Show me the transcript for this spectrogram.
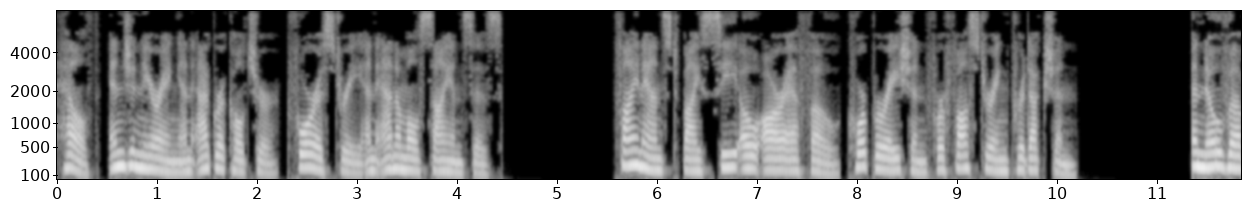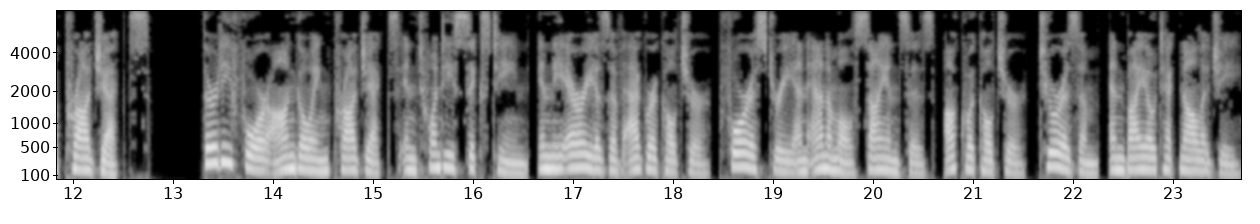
health, engineering and agriculture, forestry and animal sciences. Financed by CORFO Corporation for Fostering Production. INNOVA projects 34 ongoing projects in 2016, in the areas of agriculture, forestry and animal sciences, aquaculture, tourism, and biotechnology.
